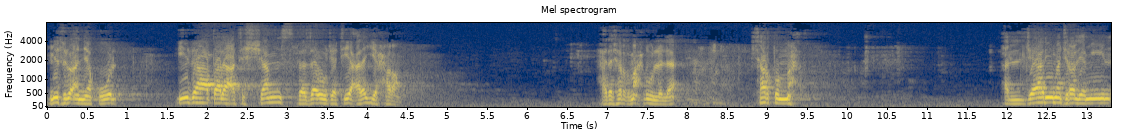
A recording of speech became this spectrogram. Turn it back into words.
مثل أن يقول إذا طلعت الشمس فزوجتي علي حرام. هذا شرط محض ولا لا؟ شرط محض. الجاري مجرى اليمين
